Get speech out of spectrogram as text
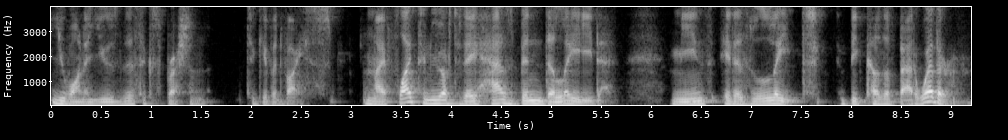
you want to use this expression to give advice. My flight to New York today has been delayed, means it is late because of bad weather.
